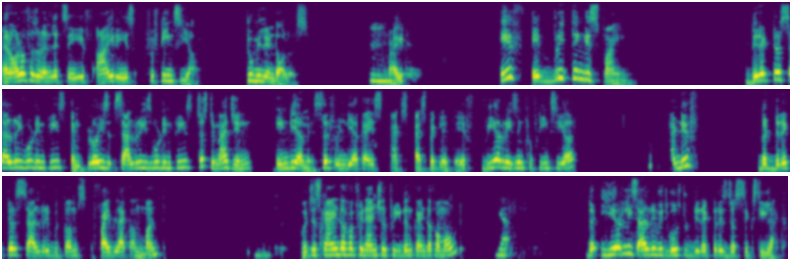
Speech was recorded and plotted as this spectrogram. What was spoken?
And all of a sudden, let's say if I raise 15 CR, $2 million, Mm. right? If everything is fine, director salary would increase, employees salaries would increase. Just imagine India में सिर्फ India का इस ex- aspect लेते हैं. If we are raising 15 CR and if the director's salary becomes 5 lakh a month, which is kind of a financial freedom kind of amount. Yeah. The yearly salary which goes to director is just 60 lakh.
